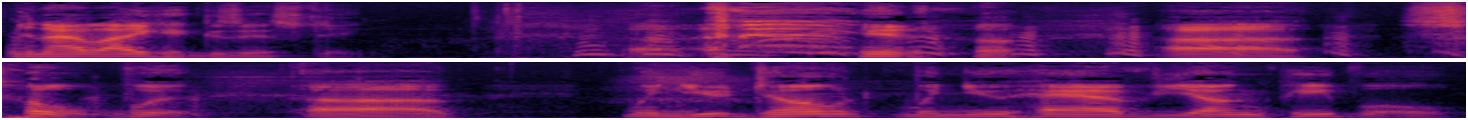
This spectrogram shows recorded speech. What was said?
And I like existing. Uh, you know, uh, so uh, when you don't, when you have young people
